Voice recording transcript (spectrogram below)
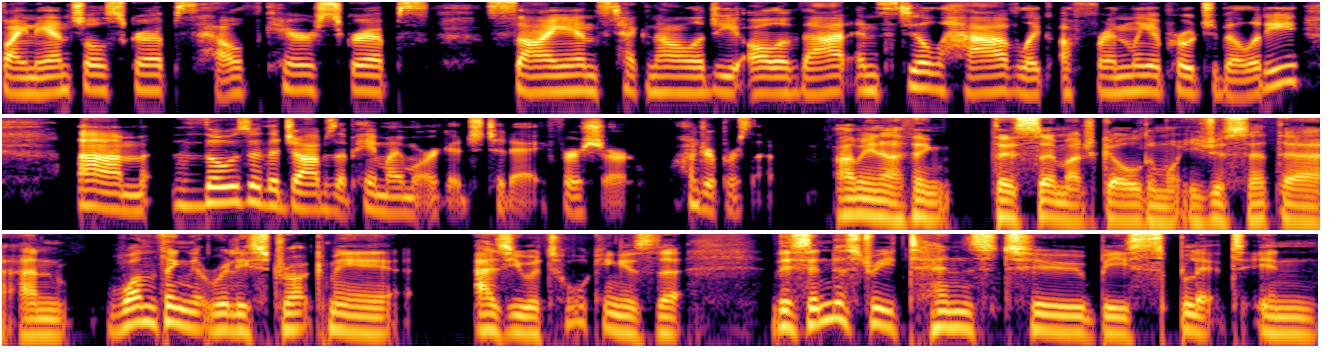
financial scripts, healthcare scripts, science, technology, all of that, and still have like a friendly approachability. Um, those are the jobs that pay my mortgage today, for sure. 100%. I mean, I think there's so much gold in what you just said there. And one thing that really struck me as you were talking is that this industry tends to be split in,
